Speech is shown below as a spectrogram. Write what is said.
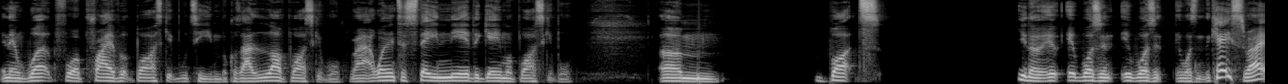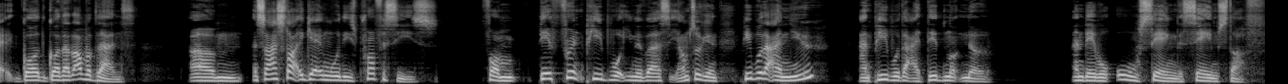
and then work for a private basketball team because I love basketball, right? I wanted to stay near the game of basketball. Um, but you know, it, it wasn't it wasn't it wasn't the case, right? God God had other plans. Um, and so I started getting all these prophecies from different people at university. I'm talking people that I knew and people that I did not know and they were all saying the same stuff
